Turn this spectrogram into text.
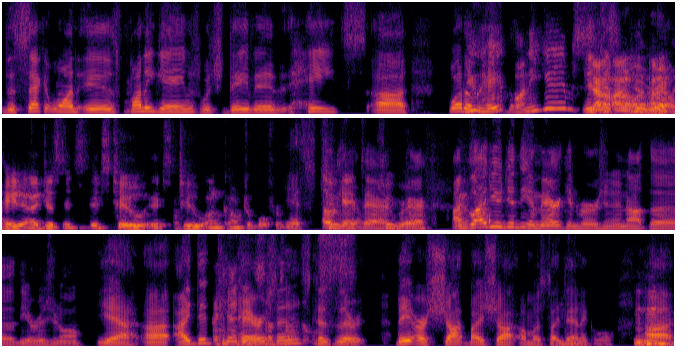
The second one is Funny Games, which David hates. Uh what a you hate funny games? I don't, I don't, I don't hate it. I just it's it's too it's too uncomfortable for me. yeah, it's too okay, real, fair, too real. fair. I'm Yeah. glad you did the American version and not the the original. Yeah, uh, I did I can't do the comparisons because they're they are shot by shot almost Mhm. identical. Mhm. Uh,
